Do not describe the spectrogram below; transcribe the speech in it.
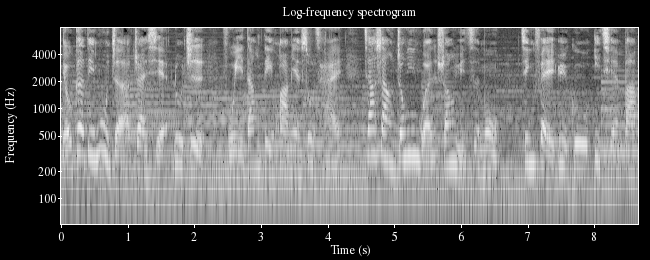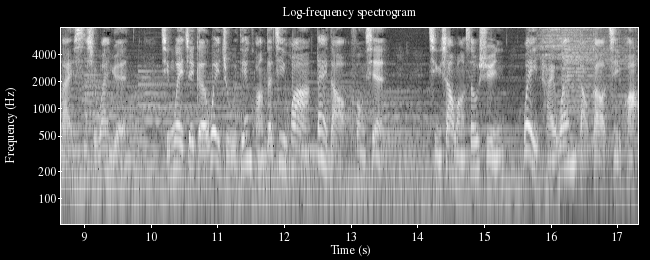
由各地牧者撰写、录制，辅以当地画面素材，加上中英文双语字幕，经费预估一千八百四十万元。请为这个为主癫狂的计划代祷奉献，请上网搜寻“为台湾祷告计划”。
